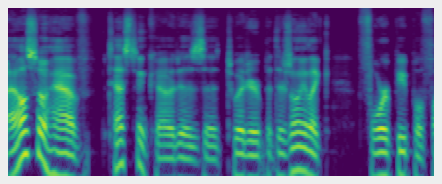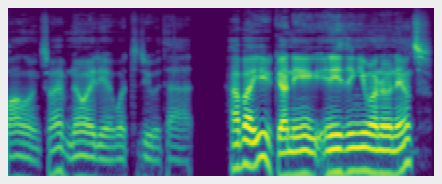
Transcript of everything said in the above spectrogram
I also have test and code as a Twitter but there's only like 4 people following so I have no idea what to do with that. How about you? Got any anything you want to announce?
